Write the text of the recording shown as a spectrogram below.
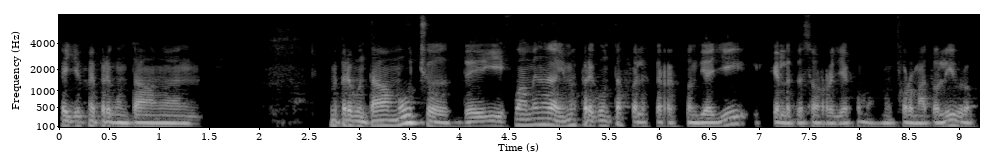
ellos me preguntaban, me preguntaba mucho de, y más o menos las mismas preguntas fue las que respondí allí, que las desarrollé como un formato libro.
